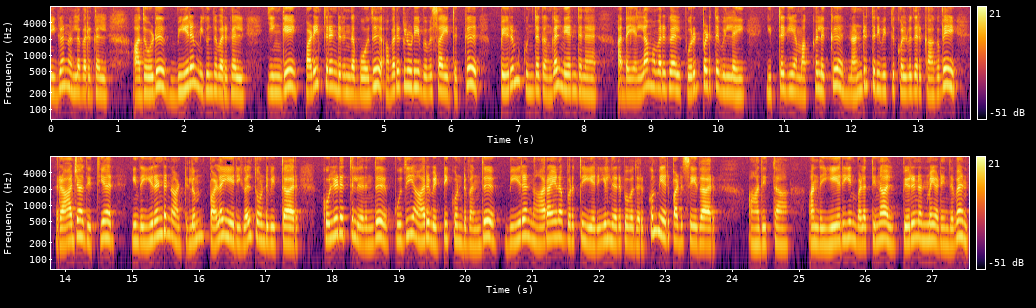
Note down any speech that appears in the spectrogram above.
மிக நல்லவர்கள். அதோடு வீரம் மிகுந்தவர்கள். இங்கே படை திரண்டிருந்த போது அவர்களுடைய விவசாயத்துக்கு பெரும் குந்தகங்கள் நேர்ந்தன. அதையெல்லாம் அவர்கள் பொருட்படுத்தவில்லை. இத்தகைய மக்களுக்கு நன்றி தெரிவித்துக் கொள்வதற்காகவே ராஜாதித்யர் இந்த இரண்டு நாட்டிலும் பல ஏரிகள் தோண்டுவித்தார். கொள்ளிடத்திலிருந்து புதிய ஆறு வெட்டி கொண்டு வந்து வீர நாராயணபுரத்து ஏரியில் நிரப்புவதற்கும் ஏற்பாடு செய்தார். ஆதித்தா அந்த ஏரியின் வளத்தினால் பெருநன்மை அடைந்தவன்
